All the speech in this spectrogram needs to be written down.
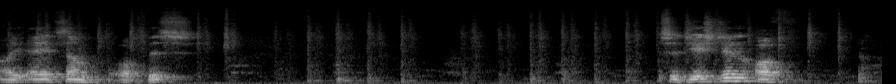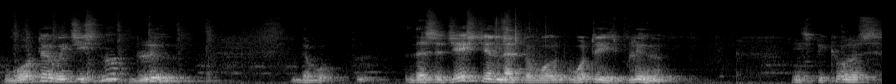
I add some of this suggestion of water which is not blue. The, the suggestion that the water is blue is because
